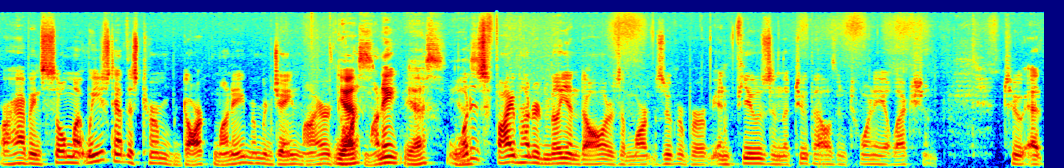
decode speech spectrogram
or having so much. We used to have this term dark money. Remember Jane Mayer, dark Yes, money? yes, What yes. is $500 million of Mark Zuckerberg infused in the 2020 election? to at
